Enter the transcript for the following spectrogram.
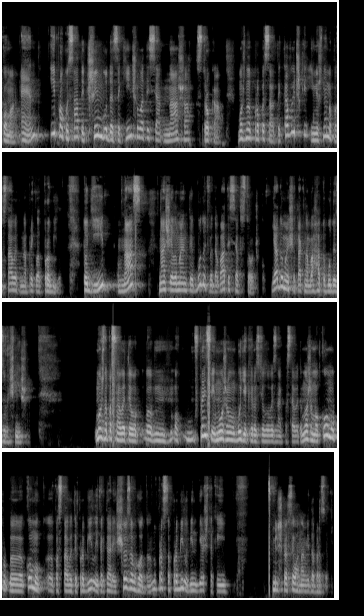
кома and, і прописати, чим буде закінчуватися наша строка. Можна прописати кавички і між ними поставити, наприклад, пробіл. Тоді в нас наші елементи будуть видаватися в строчку. Я думаю, що так набагато буде зручніше. Можна поставити в принципі, можемо будь-який розділовий знак поставити. Можемо кому е, кому е, поставити пробіл і так далі. Що завгодно. Ну просто пробіл він більш такий. Більш красиво нам відобразить.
